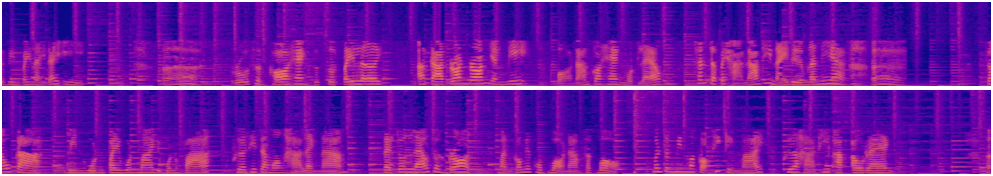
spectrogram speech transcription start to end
จะบินไปไหนได้อีกออรู้สึกคอแห้งสุดๆไปเลย อากาศร้อนๆอย่างนี้ บ่อน้ำก็แห้งหมดแล้ว ฉันจะไปหาน้ำที่ไหนดื่มละเนี่ยเจ้ากา บินวนไปวนมาอยู่บนฟ้า เพื่อที่จะมองหาแหล่งน้ำแต่จนแล้วจนรอด มันก็ไม่พบบ่อน้ำสักบ่อ มันจึงบินมาเกาะที่กิ่งไม้ เพื่อหาที่พักเอาแรง เอ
